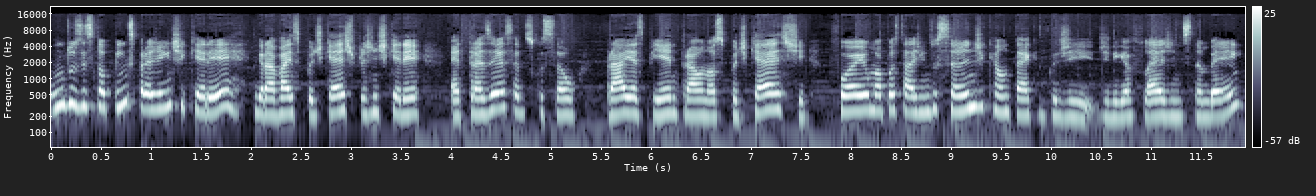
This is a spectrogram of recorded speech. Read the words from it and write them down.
um dos estopins para a gente querer gravar esse podcast, para a gente querer é, trazer essa discussão para a ESPN, para o nosso podcast, foi uma postagem do Sandy, que é um técnico de, de League of Legends também,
